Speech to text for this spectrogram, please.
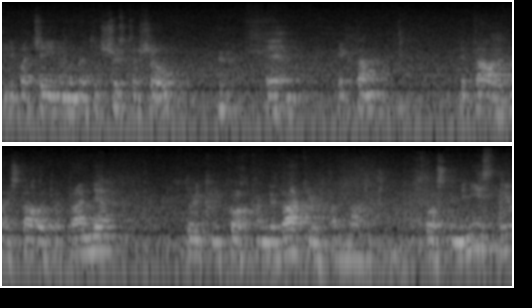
телебачейному на ті шусто шоу, е, як там питали, ставили питання до кількох кандидатів там, на пости міністрів.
